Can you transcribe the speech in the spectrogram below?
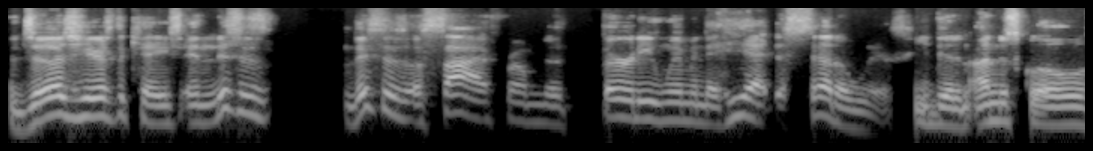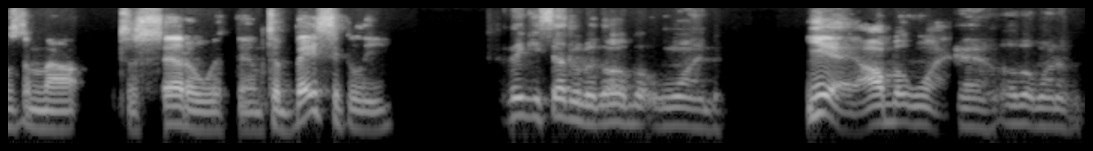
The judge hears the case, and this is this is aside from the 30 women that he had to settle with. He did an undisclosed amount to settle with them to basically, i think he settled with all but one yeah, all but one. yeah all but one of them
